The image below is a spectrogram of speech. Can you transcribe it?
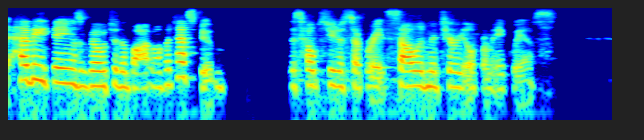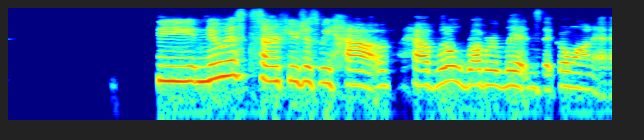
that heavy things go to the bottom of a test tube. This helps you to separate solid material from aqueous. The newest centrifuges we have have little rubber lids that go on it.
